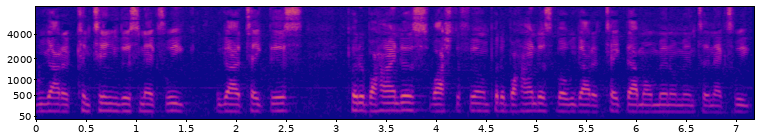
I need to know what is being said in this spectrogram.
We got to continue this next week. We got to take this, put it behind us, watch the film, put it behind us, but we got to take that momentum into next week.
